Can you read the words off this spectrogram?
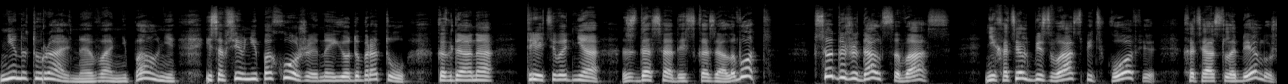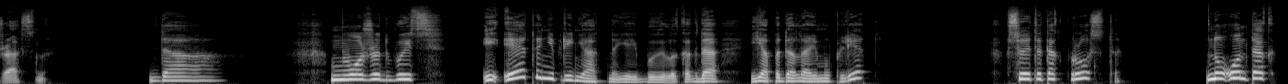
ненатуральное в Анне Павловне и совсем не похожее на ее доброту, когда она третьего дня с досадой сказала, «Вот, все дожидался вас, не хотел без вас пить кофе, хотя ослабел ужасно». Да, может быть, и это неприятно ей было, когда я подала ему плед. Все это так просто. Но он так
